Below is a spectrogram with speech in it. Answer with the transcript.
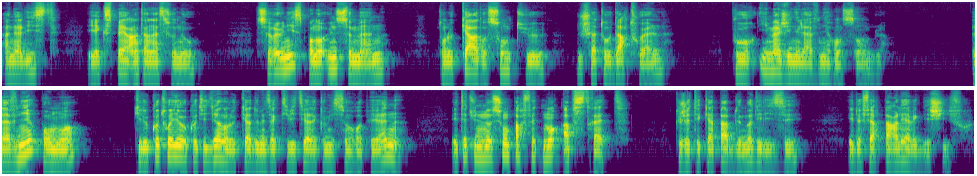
analystes et experts internationaux, se réunissent pendant une semaine dans le cadre somptueux du château d'Artwell pour imaginer l'avenir ensemble. L'avenir, pour moi, qui le côtoyait au quotidien dans le cadre de mes activités à la Commission européenne, était une notion parfaitement abstraite que j'étais capable de modéliser et de faire parler avec des chiffres.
